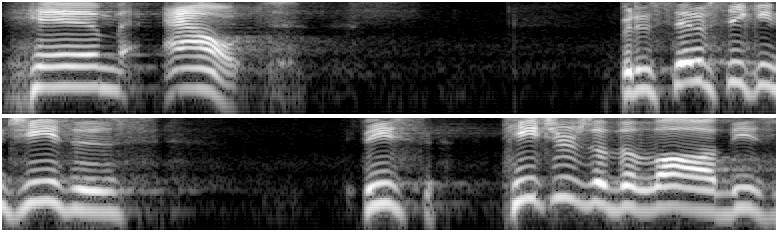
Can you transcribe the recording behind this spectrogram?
him out. But instead of seeking Jesus, these teachers of the law, these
